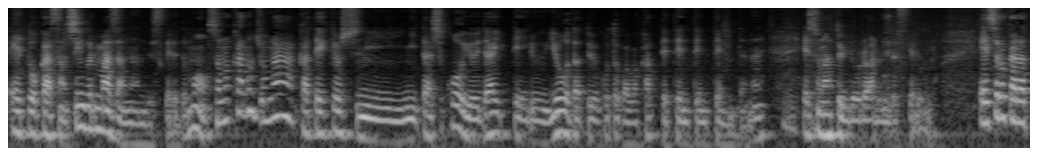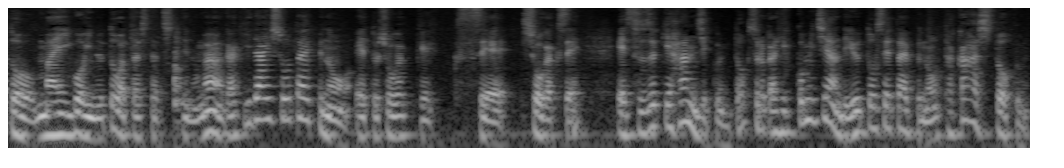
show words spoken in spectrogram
えー、とお母さんシングルマザーなんですけれどもその彼女が家庭教師に対して好意を抱いているようだということが分かって点々点みたいなね、えーその後いろいろあるんですけれども、えーそれからあと迷子犬と私たちっていうのがガキ大小タイプの、えー、と小学生小学生。えー鈴木半次君とそれから引っ込み思案で優等生タイプの高橋東君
